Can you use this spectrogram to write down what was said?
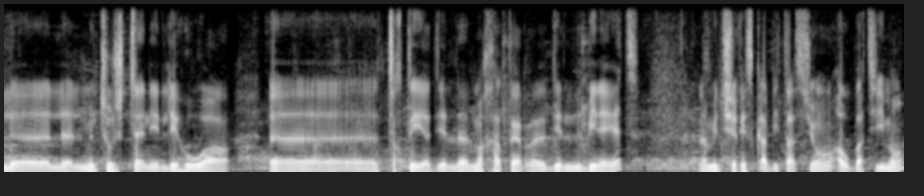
المنتوج الثاني اللي هو التغطية ديال المخاطر ديال البنايات. نعمل شي risque habitation أو bâtiment.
